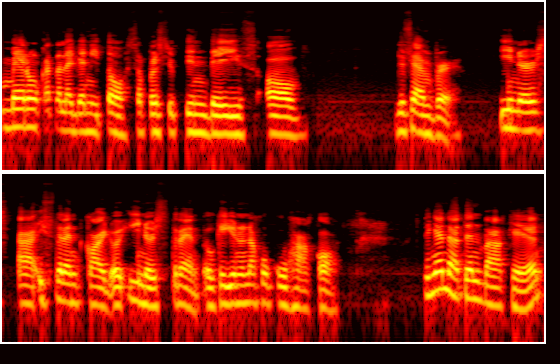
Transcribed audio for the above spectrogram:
meron ka talaga nito sa first 15 days of December inner uh, strength card or inner strength. Okay, yun ang nakukuha ko. Tingnan natin bakit.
